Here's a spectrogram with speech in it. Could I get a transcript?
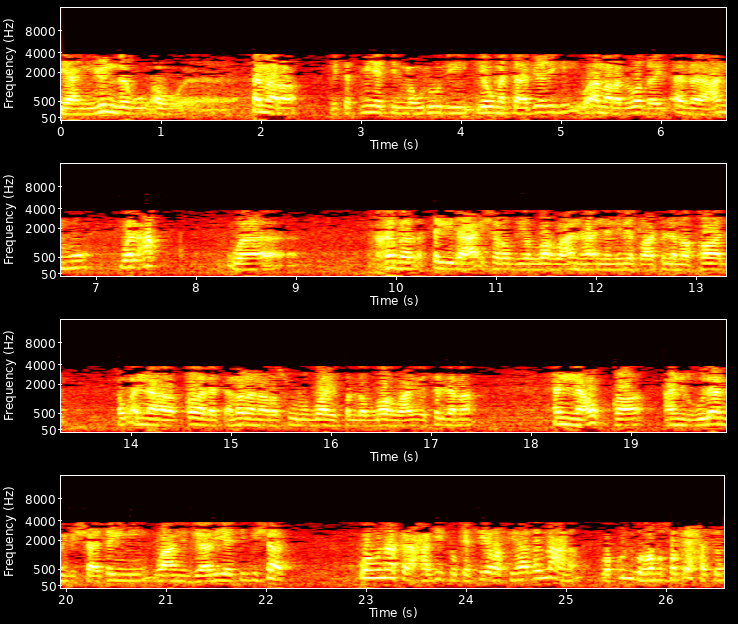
يعني يندب أو أمر بتسمية المولود يوم سابعه وأمر بوضع الأذى عنه والعق وخبر السيدة عائشة رضي الله عنها أن النبي صلى الله عليه وسلم قال أو أنها قالت أمرنا رسول الله صلى الله عليه وسلم أن نعق عن الغلام بشاتين وعن الجارية بشاة وهناك أحاديث كثيرة في هذا المعنى وكلها مصرحة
